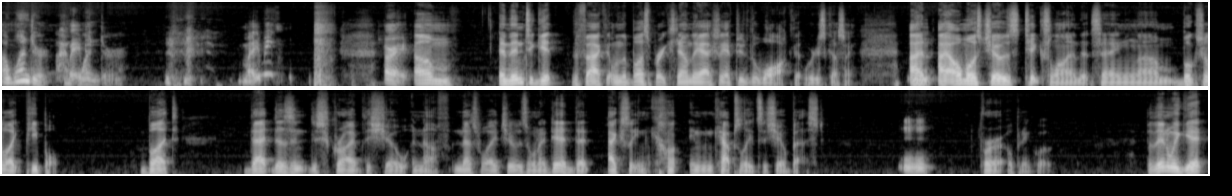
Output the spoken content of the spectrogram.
I wonder. I Maybe. wonder. maybe all right um and then to get the fact that when the bus breaks down they actually have to do the walk that we're discussing and i almost chose tick's line that saying um, books are like people but that doesn't describe the show enough and that's why i chose the one i did that actually enca- encapsulates the show best Mhm. For our opening quote but then we get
